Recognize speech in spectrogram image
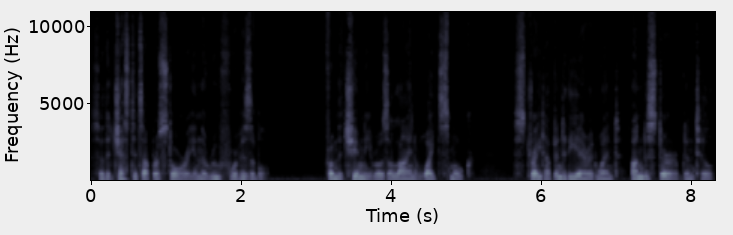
so that just its upper story and the roof were visible. From the chimney rose a line of white smoke. Straight up into the air it went, undisturbed, until,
